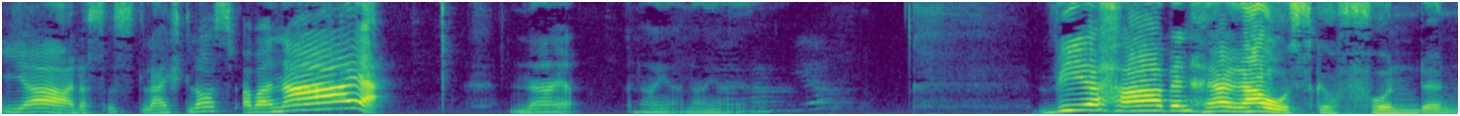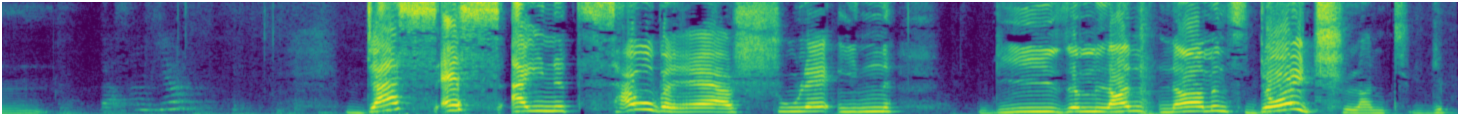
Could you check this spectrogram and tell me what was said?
Ja, das ist leicht lost, aber naja. Naja, naja, naja. Wir haben herausgefunden, dass es eine Zaubererschule in diesem Land namens Deutschland gibt.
